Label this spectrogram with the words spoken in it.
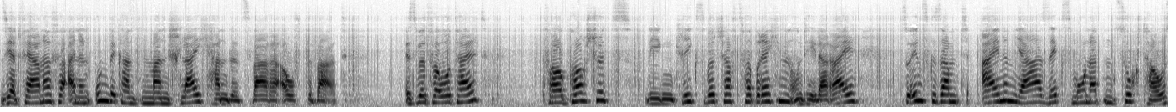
Sie hat ferner für einen unbekannten Mann Schleichhandelsware aufbewahrt. Es wird verurteilt, Frau Porschütz wegen Kriegswirtschaftsverbrechen und Hehlerei zu insgesamt einem Jahr, sechs Monaten Zuchthaus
